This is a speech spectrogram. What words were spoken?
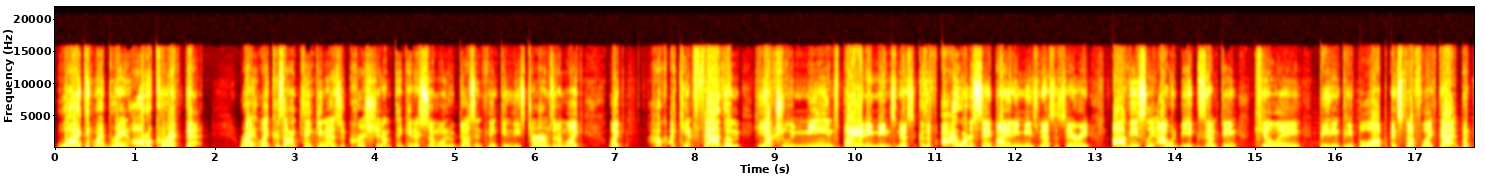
why did my brain autocorrect that? Right? Like because i'm thinking as a christian i'm thinking as someone who doesn't think in these terms and i'm like like how I can't fathom he actually means by any means necessary. Because if I were to say by any means necessary, obviously I would be exempting killing, beating people up, and stuff like that. But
